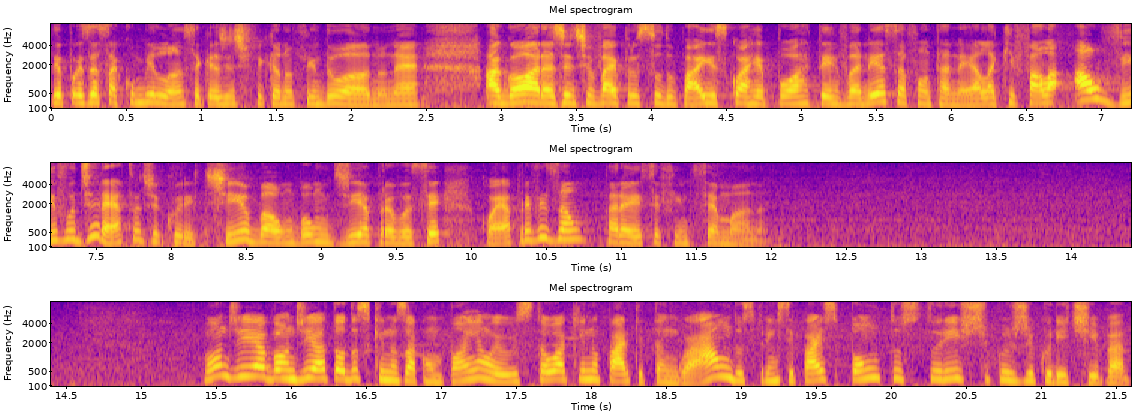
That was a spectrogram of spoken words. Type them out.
depois dessa cumbilância que a gente fica no fim do ano, né? Agora a gente vai para o sul do país com a repórter Vanessa Fontanella, que fala ao vivo direto de Curitiba. Um bom dia para você. Qual é a previsão para esse fim de semana? Bom dia, bom dia a todos que nos acompanham. Eu estou aqui no Parque Tanguá, um dos principais pontos turísticos de Curitiba.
